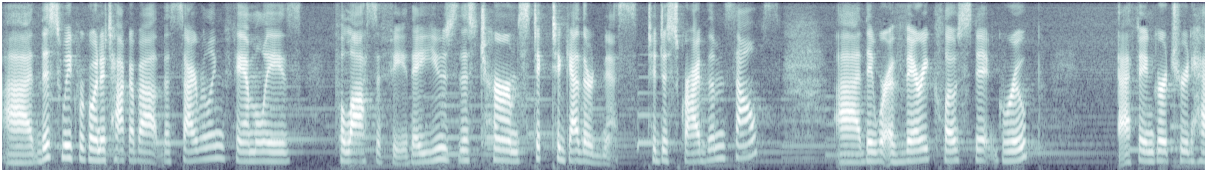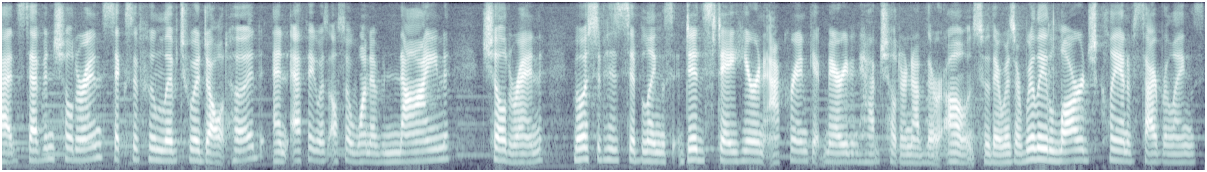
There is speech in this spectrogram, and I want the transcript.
Uh, this week we're going to talk about the Seiberling family's philosophy. They use this term stick togetherness to describe themselves. Uh, they were a very close knit group. F.A. and Gertrude had seven children, six of whom lived to adulthood, and F.A. was also one of nine children most of his siblings did stay here in Akron, get married, and have children of their own. So there was a really large clan of Seiberlings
